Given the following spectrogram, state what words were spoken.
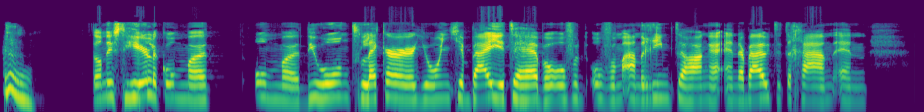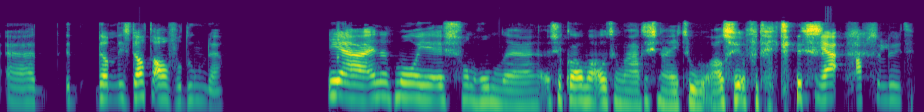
dan is het heerlijk om om uh, die hond lekker je hondje bij je te hebben of, of hem aan de riem te hangen en naar buiten te gaan. En uh, dan is dat al voldoende. Ja, en het mooie is van honden, ze komen automatisch naar je toe als er verdriet is. Ja, absoluut.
